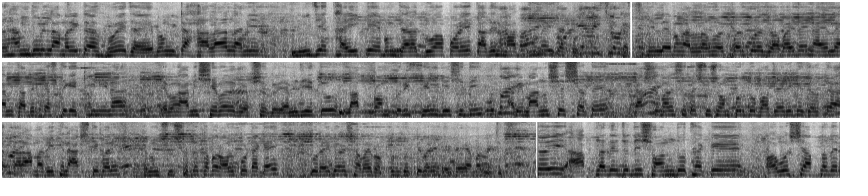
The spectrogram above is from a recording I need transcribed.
আলহামদুলিল্লাহ আমার এটা হয়ে যায় এবং এটা হালাল, আমি নিজে থাইকে এবং যারা দোয়া পড়ে তাদের মাধ্যমে এটা করি। এবং আল্লাহ একবার করে জবাই দেয় না হলে আমি তাদের কাছ থেকে কিনি না এবং আমি সেভাবে ব্যবসা করি। আমি যেহেতু লাভ কম করি সেল বেশি দিই, আমি মানুষের সাথে কাস্টমারের সাথে সুসম্পর্ক বজায় রেখে যাতে তারা আমার এখানে আসতে পারে এবং সুস্বাদু খাবার অল্প টাকায় ক্রয় করে সবাই ভক্ষণ করতে পারে, এটাই আমার উচিত আপনাদের যদি সন্দেহ থাকে, অবশ্যই আপনাদের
